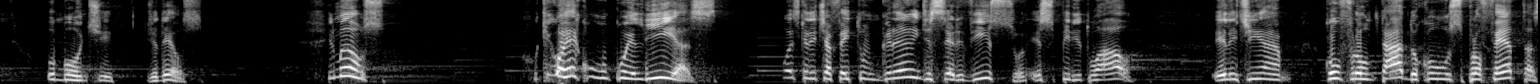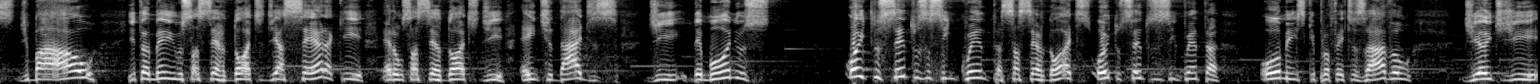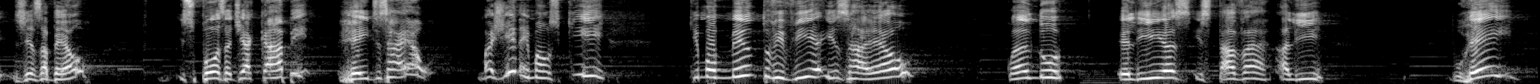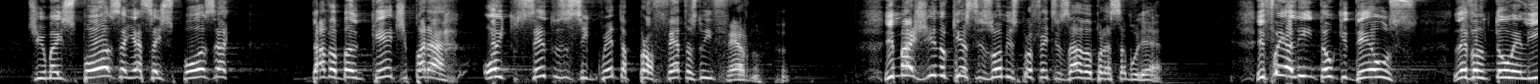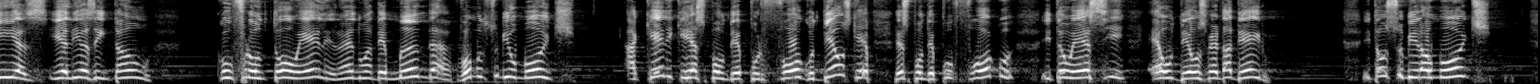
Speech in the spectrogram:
o monte de Deus. Irmãos, o que ocorreu com, com Elias, depois que ele tinha feito um grande serviço espiritual, ele tinha confrontado com os profetas de Baal e também os sacerdotes de Acera, que eram sacerdotes de entidades de demônios, 850 sacerdotes, 850 homens que profetizavam diante de Jezabel, esposa de Acabe, rei de Israel. Imagina, irmãos, que, que momento vivia Israel quando Elias estava ali. O rei tinha uma esposa e essa esposa dava banquete para 850 profetas do inferno. Imagina o que esses homens profetizavam para essa mulher. E foi ali então que Deus levantou Elias, e Elias então confrontou ele né, numa demanda: vamos subir o monte. Aquele que responder por fogo, Deus que responder por fogo, então esse é o Deus verdadeiro. Então subiram ao monte,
